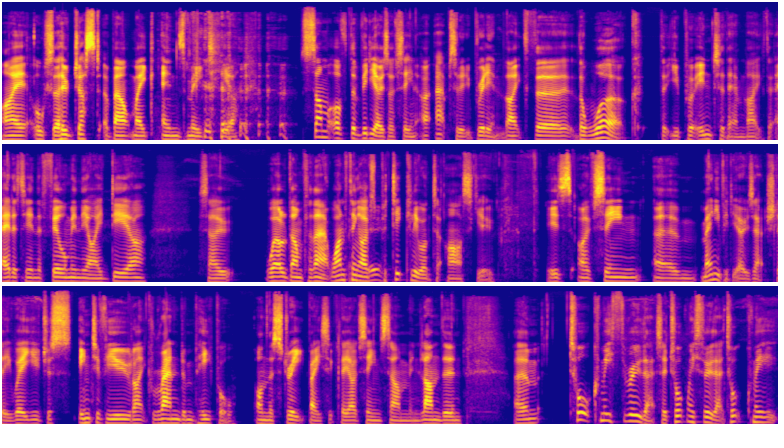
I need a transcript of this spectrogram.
I also just about make ends meet here. some of the videos I've seen are absolutely brilliant. Like the the work that you put into them, like the editing, the filming, the idea. So well done for that. One thing I particularly want to ask you is I've seen um, many videos actually where you just interview like random people on the street. Basically, I've seen some in London. Um, talk me through that. So talk me through that. Talk me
